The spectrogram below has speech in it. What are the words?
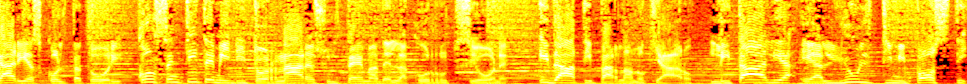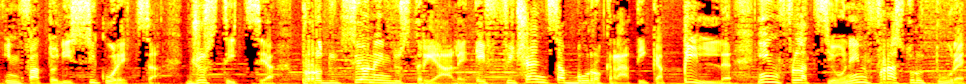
Cari ascoltatori, consentitemi di tornare sul tema della corruzione. I dati parlano chiaro. L'Italia è agli ultimi posti in fatto di sicurezza, giustizia, produzione industriale, efficienza burocratica, PIL, inflazione, infrastrutture,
